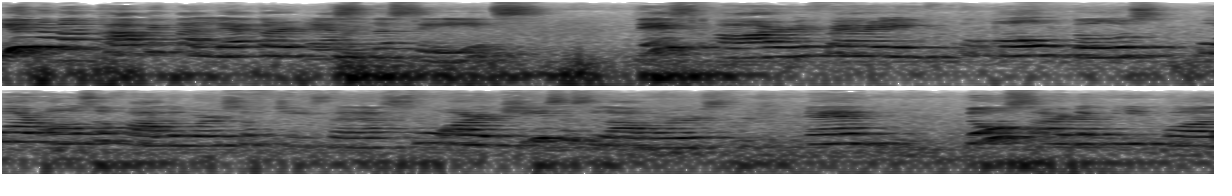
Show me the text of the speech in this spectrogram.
yun naman capital letter S na saints, these are referring to all those who are also followers of Jesus, who are Jesus lovers, and those are the people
